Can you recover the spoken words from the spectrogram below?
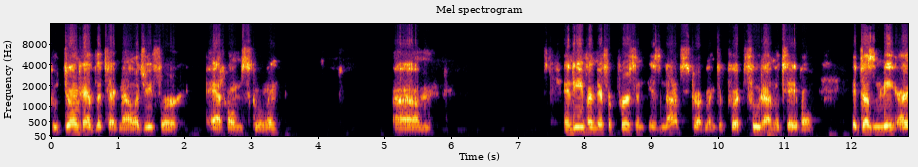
who don't have the technology for at home schooling. Um, and even if a person is not struggling to put food on the table, it doesn't mean uh,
